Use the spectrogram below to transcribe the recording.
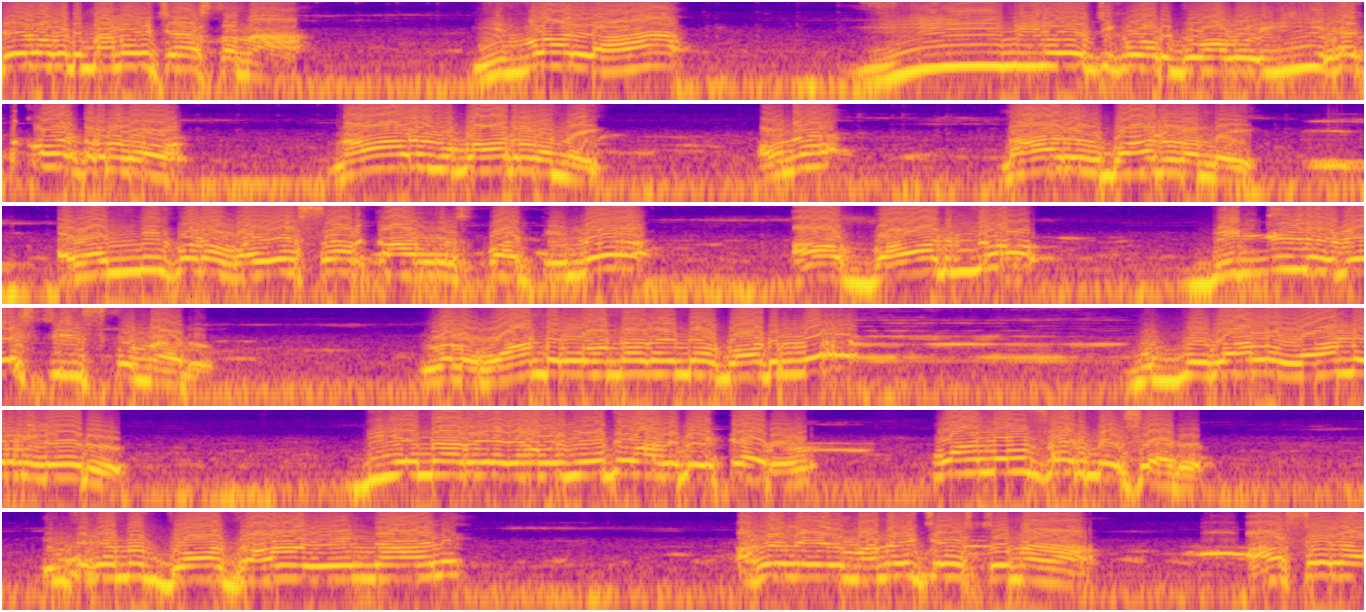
నేను ఒకటి మనవి చేస్తున్నా. ఇవాళ ఈ నియోజకవర్గంలో ఈ హెడ్ క్వార్టర్లో నాలుగు బార్లు ఉన్నాయి. అవునా? నాలుగు బార్లు ఉన్నాయి. అవన్నీ కూడా వైఎస్ఆర్ కాంగ్రెస్ పార్టీలో ఆ బార్లు బిడ్డులో వేసి తీసుకున్నారు. ఇవాళ ఓనర్లు ఉన్నారండి ఆ బార్డులో? ముగ్గురు కాళ్ళ ఓనర్లు లేరు. బిఎన్ఆర్ గారు ఎవరు చేస్తే వాళ్ళు పెట్టారు. ఓనర్లు సరిపేశారు ఇంతకన్నా దో ఏం కావాలి? అసలు నేను మనవి చేస్తున్నా అసలు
